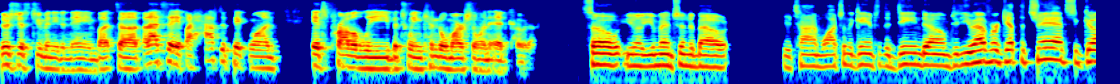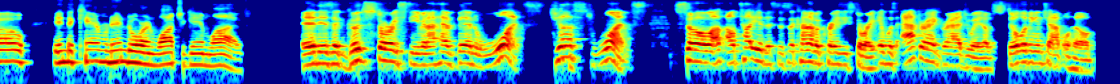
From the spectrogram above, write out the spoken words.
there's just too many to name. But uh, but I'd say if I have to pick one, it's probably between Kendall Marshall and Ed Cota. So you know, you mentioned about your time watching the games at the Dean Dome. Did you ever get the chance to go into Cameron Indoor and watch a game live? It is a good story, Stephen. I have been once, just once. So I'll, I'll, tell you this. This is a kind of a crazy story. It was after I graduated. I was still living in Chapel Hill,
